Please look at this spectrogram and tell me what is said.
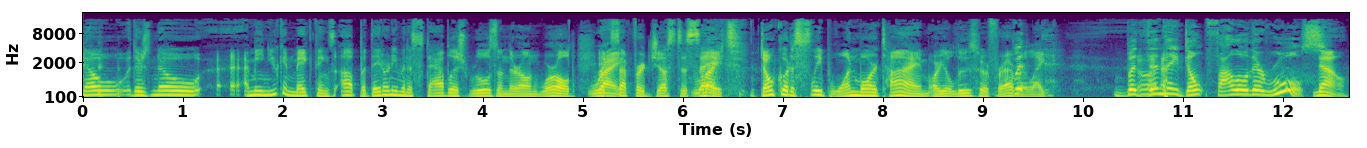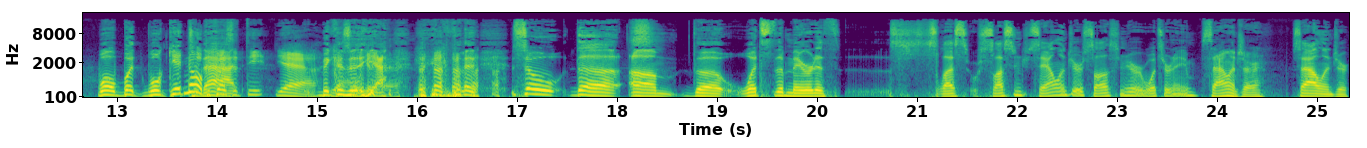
no there's no i mean you can make things up but they don't even establish rules in their own world Right. except for just to say Right. don't go to sleep one more time or you'll lose her forever But- like But then they don't follow their rules. No. Well, but we'll get no to that. because at the yeah because yeah, it, we'll yeah. But- so the um the what's the Meredith Sles- Schlesinger Salinger Schlesinger what's her name salinger Salinger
